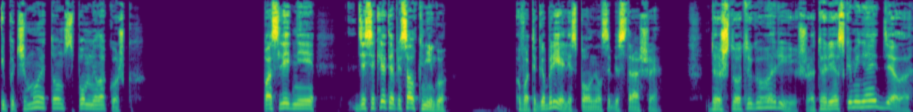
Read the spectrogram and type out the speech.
И почему это он вспомнил о кошках? Последние десять лет я писал книгу. Вот и Габриэль исполнился бесстрашие. — Да что ты говоришь? Это резко меняет дело.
